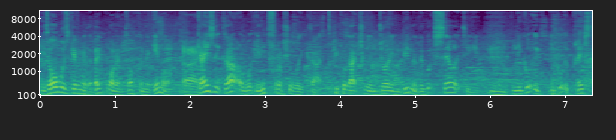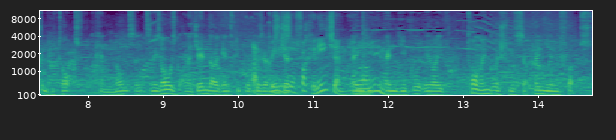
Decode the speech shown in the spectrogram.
he's always giving it the big one and talking the game up. Aye. Guys like that are what you need for a show like that. It's people that actually enjoy being there. They've got to sell it to you, Mm. and you go to you go to Preston who talks fucking nonsense, and he's always got an agenda against people because an he's a agent. fucking agent, you And know what I you, mean? and you go to like Tom English, whose opinion flips.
